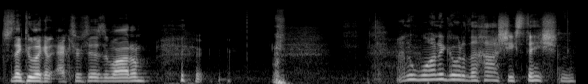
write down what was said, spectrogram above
She's like do like an exorcism on him. I don't want to go to the Tosche station.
